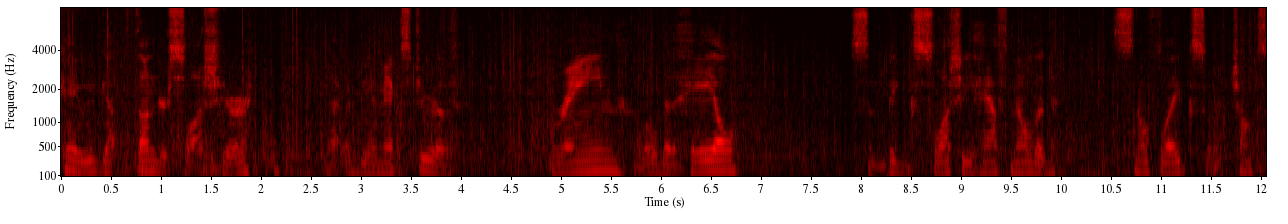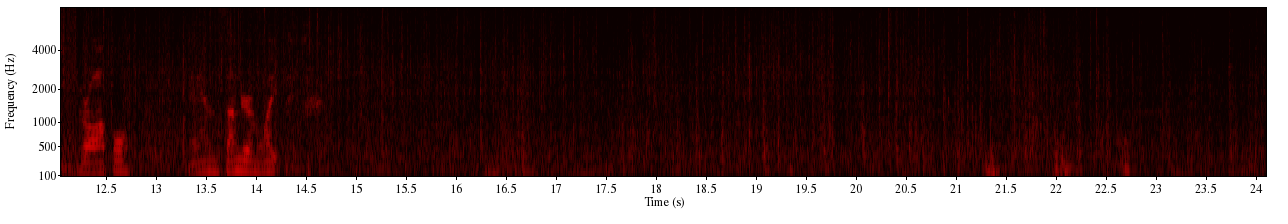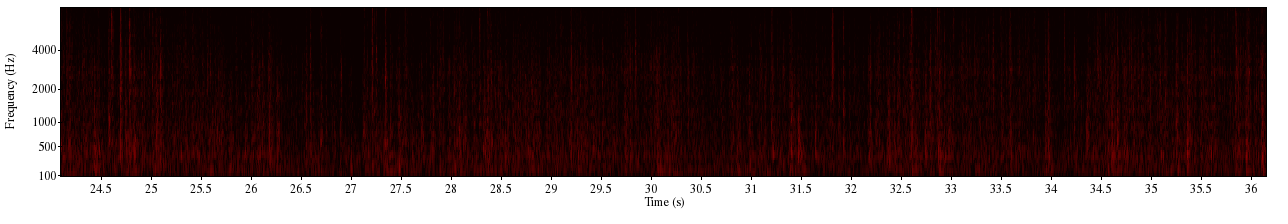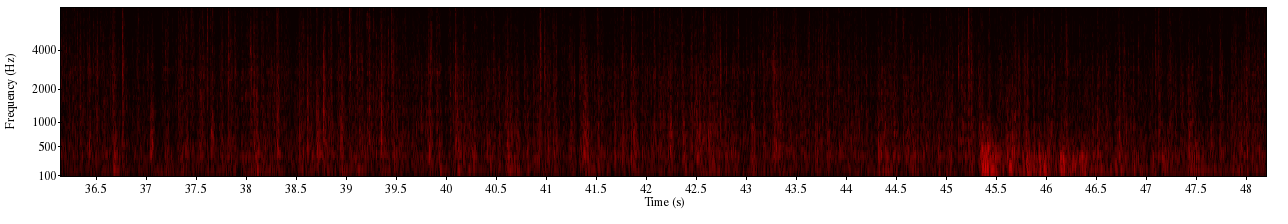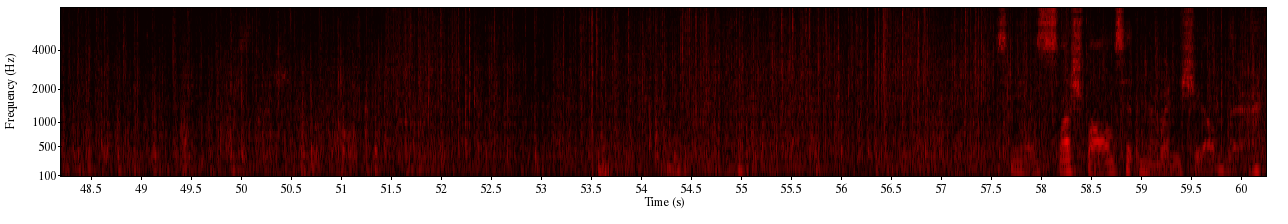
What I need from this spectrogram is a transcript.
Okay, we've got thunder slush here. That would be a mixture of rain, a little bit of hail, some big slushy half melted snowflakes or chunks of graupel, and thunder and lightning. Those slush balls hitting the windshield there.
